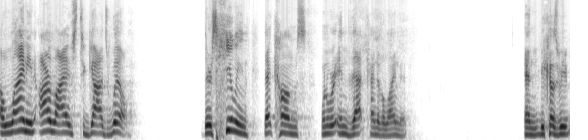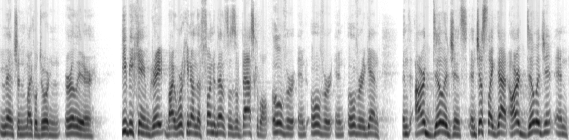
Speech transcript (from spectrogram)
aligning our lives to God's will. There's healing that comes when we're in that kind of alignment. And because we mentioned Michael Jordan earlier, He became great by working on the fundamentals of basketball over and over and over again. And our diligence, and just like that, our diligent and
